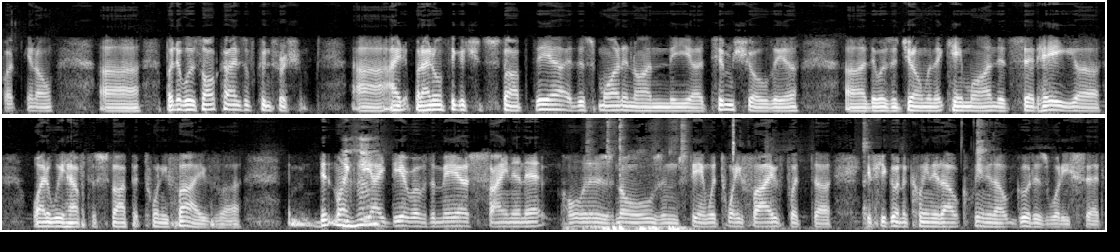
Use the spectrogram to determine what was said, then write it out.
but you know, uh, but it was all kinds of contrition. Uh, I, but I don't think it should stop there. This morning on the uh, Tim show, there, uh, there was a gentleman that came on that said, "Hey, uh, why do we have to stop at 25?" Uh, didn't like the idea of the mayor signing it, holding his nose, and staying with 25. But uh, if you're going to clean it out, clean it out good, is what he said.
